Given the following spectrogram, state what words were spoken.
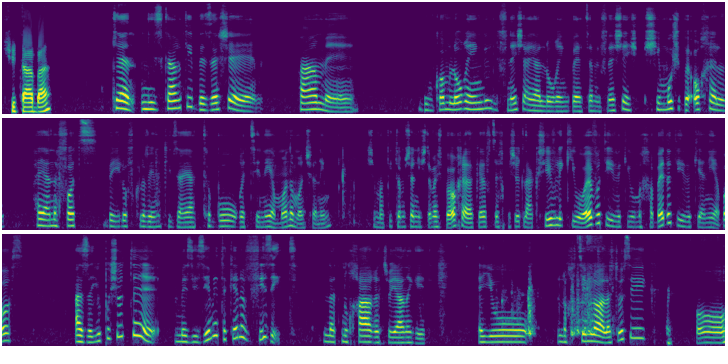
לשיטה הבאה. כן, נזכרתי בזה שפעם, אה, במקום לורינג, לפני שהיה לורינג בעצם, לפני ששימוש באוכל היה נפוץ באילוף כלבים, כי זה היה טאבו רציני המון המון שנים, שמה פתאום שאני אשתמש באוכל, הכלב צריך פשוט להקשיב לי כי הוא אוהב אותי וכי הוא מכבד אותי וכי אני הבוס. אז היו פשוט אה, מזיזים את הכלב פיזית לתנוחה הרצויה נגיד. היו לוחצים לו על הטוסיק, או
